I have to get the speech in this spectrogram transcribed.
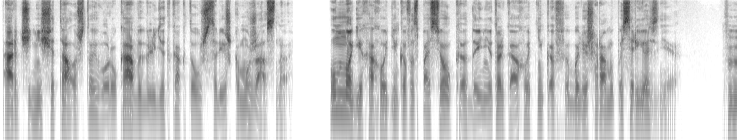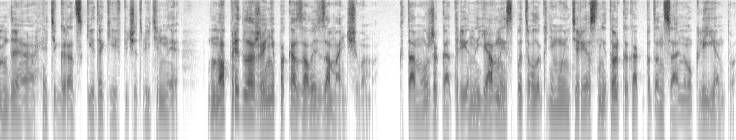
Арчи не считал, что его рука выглядит как-то уж слишком ужасно. У многих охотников из поселка, да и не только охотников, были шрамы посерьезнее. Хм, да, эти городские такие впечатлительные, но предложение показалось заманчивым. К тому же Катрин явно испытывала к нему интерес не только как к потенциальному клиенту.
